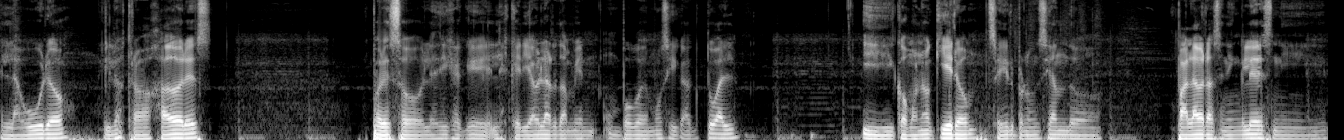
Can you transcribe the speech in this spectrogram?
el laburo y los trabajadores. Por eso les dije que les quería hablar también un poco de música actual y como no quiero seguir pronunciando palabras en inglés ni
